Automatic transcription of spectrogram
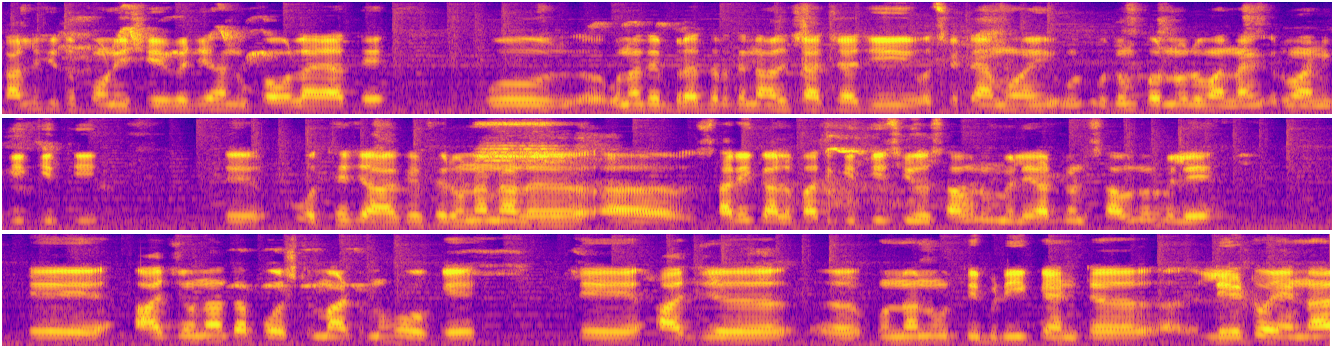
ਕੱਲ ਜਦੋਂ ਪੌਣੇ 6 ਵਜੇ ਸਾਨੂੰ ਕਾਲ ਆਇਆ ਤੇ ਉਹ ਉਹਨਾਂ ਦੇ ਬ੍ਰਦਰ ਦੇ ਨਾਲ ਚਾਚਾ ਜੀ ਉਸੇ ਟਾਈਮ ਆਈ ਉ- ਉਧਮਪੁਰ ਨੂੰ ਰਵਾਨਾ ਰਵਾਨਗੀ ਕੀਤੀ ਤੇ ਉੱਥੇ ਜਾ ਕੇ ਫਿਰ ਉਹਨਾਂ ਨਾਲ ਅ, ਸਾਰੀ ਗੱਲਬਾਤ ਕੀਤੀ ਸੀ। ਉਹ ਸਭ ਨੂੰ ਮਿਲੇ ਅਰਜੁਨ ਸਾਹਿਬ ਨੂੰ ਮਿਲੇ। ਤੇ ਅੱਜ ਉਹਨਾਂ ਦਾ ਪੋਸਟਮਾਰਟਮ ਹੋ ਕੇ ਤੇ ਅੱਜ ਉਹਨਾਂ ਨੂੰ ਤਿਬੜੀ ਕੈਂਟ ਲੇਟ ਹੋ ਜਾਣਾ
